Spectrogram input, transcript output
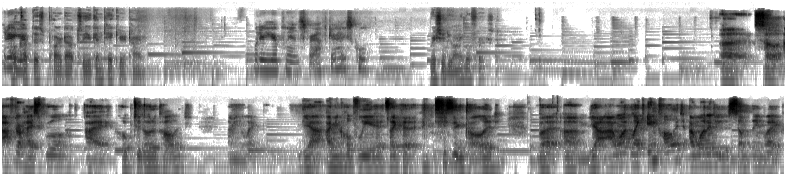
What are I'll your cut this part out so you can take your time. What are your plans for after high school? Rishi, do you want to go first? Uh, so after high school, I hope to go to college. I mean, like, yeah, I mean, hopefully it's like a decent college. But um, yeah, I want, like, in college, I want to do something like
